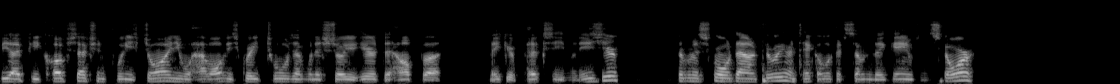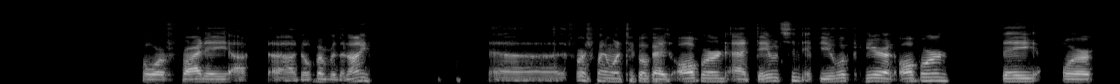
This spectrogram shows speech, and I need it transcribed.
VIP club section, please join. You will have all these great tools I'm going to show you here to help uh, make your picks even easier. So I'm going to scroll down through here and take a look at some of the games in store for Friday, uh, uh November the 9th. Uh, the first one I want to take is Auburn at Davidson. If you look here at Auburn, they were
